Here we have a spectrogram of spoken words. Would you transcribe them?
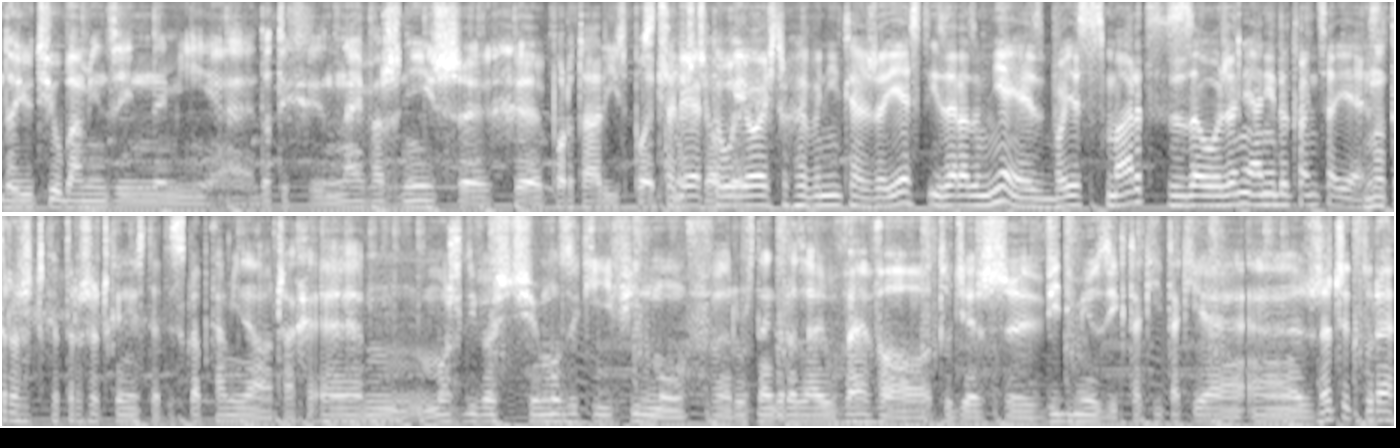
do YouTube'a między innymi, e, do tych najważniejszych e, portali tego jak to społecznościowych. ująłeś trochę wynika, że jest i zarazem nie jest, bo jest smart z założenia, a nie do końca jest. No troszeczkę, troszeczkę niestety z klapkami na oczach. Em, możliwość muzyki i filmów, różnego rodzaju Vevo, tudzież Vid Music, taki, takie e, rzeczy, które,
